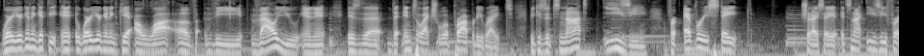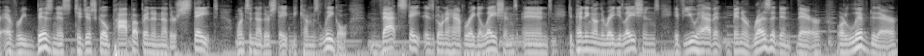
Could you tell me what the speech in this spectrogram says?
where you're going to get the eh, where you're going to get a lot of the value in it is the the intellectual property rights because it's not easy for every state should I say, it? it's not easy for every business to just go pop up in another state once another state becomes legal. That state is going to have regulations, and depending on the regulations, if you haven't been a resident there or lived there,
